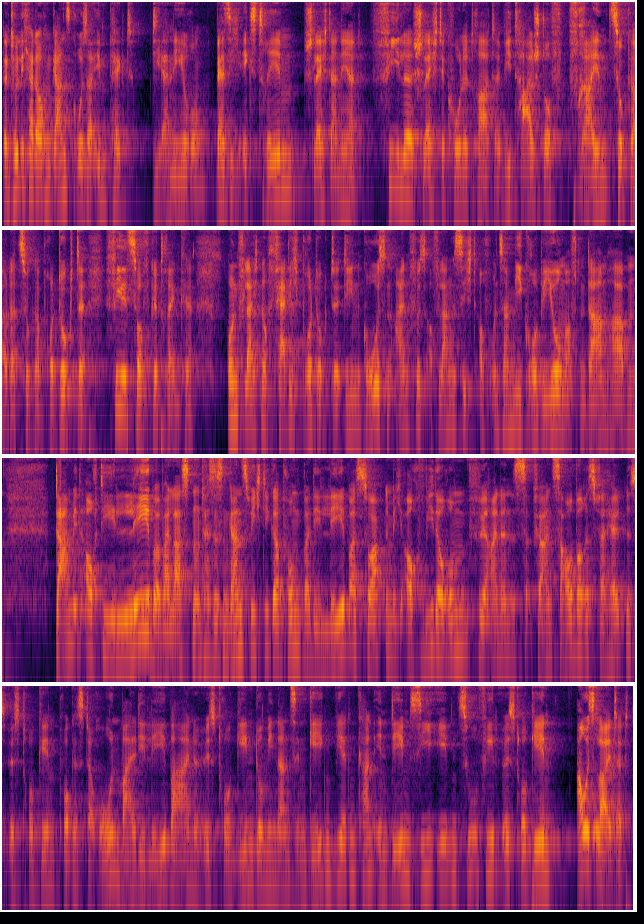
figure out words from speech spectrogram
Natürlich hat auch ein ganz großer Impact die Ernährung. Wer sich extrem schlecht ernährt, viele schlechte Kohlenhydrate, vitalstofffreien Zucker oder Zuckerprodukte, viel Softgetränke und vielleicht noch Fertigprodukte, die einen großen Einfluss auf lange Sicht auf unser Mikrobiom, auf den Darm haben, damit auch die Leber überlasten. Und das ist ein ganz wichtiger Punkt, weil die Leber sorgt nämlich auch wiederum für, einen, für ein sauberes Verhältnis Östrogen-Progesteron, weil die Leber eine Östrogendominanz entgegenwirken kann, indem sie eben zu viel Östrogen ausleitet.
